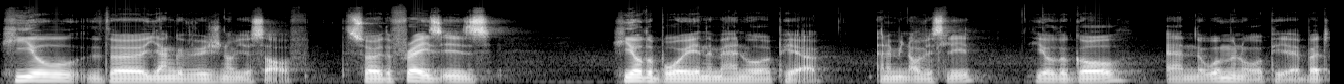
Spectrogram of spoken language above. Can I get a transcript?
heal the younger version of yourself. So the phrase is heal the boy and the man will appear. And I mean, obviously, heal the girl and the woman will appear, but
